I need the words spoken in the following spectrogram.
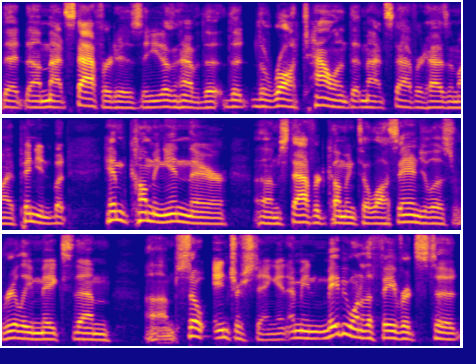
that uh, Matt Stafford is, and he doesn't have the, the the raw talent that Matt Stafford has, in my opinion. But him coming in there, um, Stafford coming to Los Angeles, really makes them um, so interesting. And I mean, maybe one of the favorites to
